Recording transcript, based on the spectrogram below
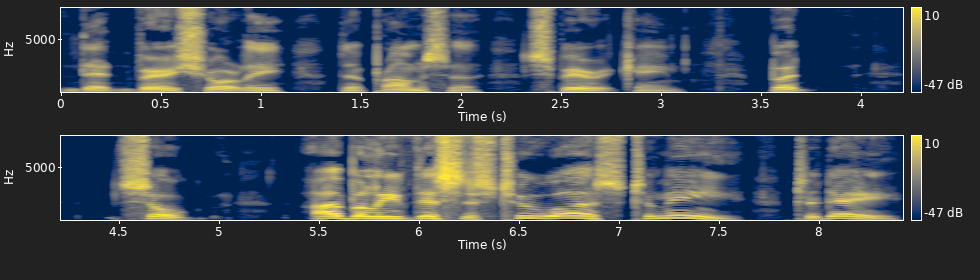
That very shortly the promise of Spirit came, but so I believe this is to us, to me today.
